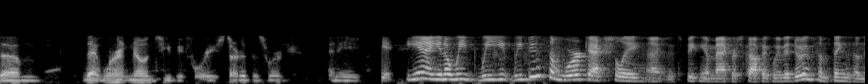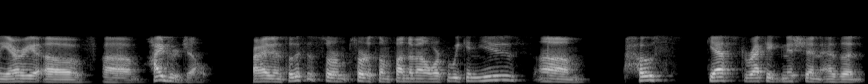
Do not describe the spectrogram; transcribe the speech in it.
um, that weren't known to you before you started this work? Any? Yeah, you know, we we we do some work actually. Uh, speaking of macroscopic, we've been doing some things in the area of um, hydrogels, right? And so this is sort of, sort of some fundamental work. We can use um, host guest recognition as a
